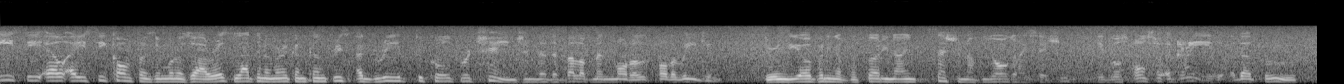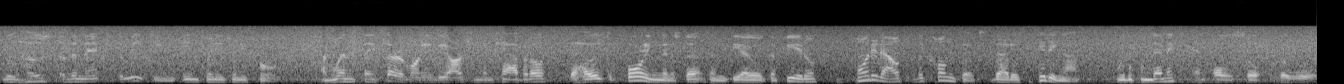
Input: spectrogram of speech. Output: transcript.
ECLAC conference in Buenos Aires, Latin American countries agreed to call for change in the development model for the region. During the opening of the 39th session of the organization, it was also agreed that Peru will host the next meeting in 2024. At Wednesday's ceremony in the Argentine capital, the host foreign minister, Santiago Cafiero, pointed out the context that is hitting us with the pandemic and also the war.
